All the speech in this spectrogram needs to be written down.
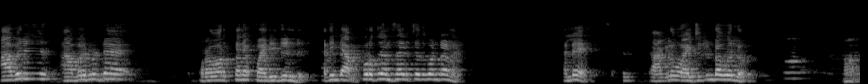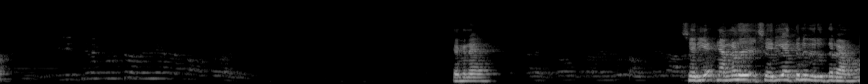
അവർ അവരുടെ പ്രവർത്തന പരിധി ഉണ്ട് അതിന്റെ അപ്പുറത്ത് സംസാരിച്ചത് കൊണ്ടാണ്. അല്ലേ? താങ്കൾ വായിച്ചിട്ടുണ്ടാവുമല്ലോ. എങ്ങനെ? ശരി ഞങ്ങൾ ശരിയത്തിന് വിരുദ്ധരാണോ?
